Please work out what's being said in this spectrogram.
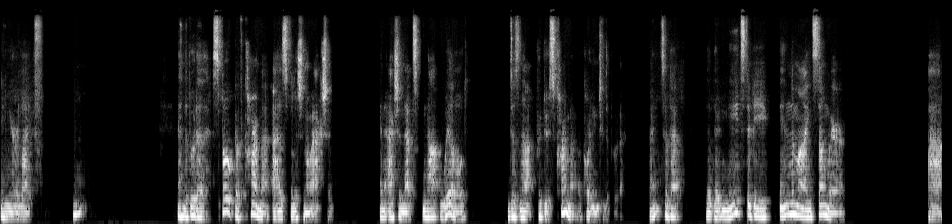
in your life? Hmm? And the Buddha spoke of karma as volitional action. An action that's not willed does not produce karma, according to the Buddha. Right? So that, that there needs to be in the mind somewhere uh,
